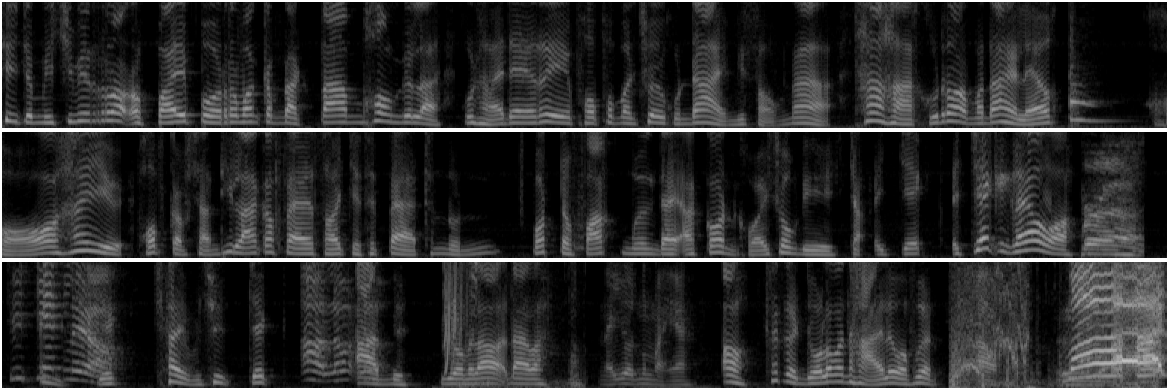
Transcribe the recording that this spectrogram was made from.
ที่จะมีชีวิตรอดออกไปโปรดระวังกับดักตามห้องด้วยล่ะ คุณหาไดอารี่พบเพราะมันช่วยคุณได้มีสองหน้า ถ้าหากคุณรอดมาได้แล้ว ขอให้พบกับฉันที่ร้านกาแฟซอย 78 ถนนวัตเตอร์ฟักเมืองไดอากอนขอให้โชคดีจากไอ้เจ๊กไอ้เจ๊กอีกแล้วเหรอชื่อเจ๊กเลยเหรอ เจ๊กใช่มันชื่อเจ๊กอ้าวแล้วอ่านดิโยนไปแล้วได้ปะไหนโยนตรงไหนอะเอ้าถ้าเกิดโยนแล้วมันหายเลยว่ะเพื่อนอ้าวมอน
